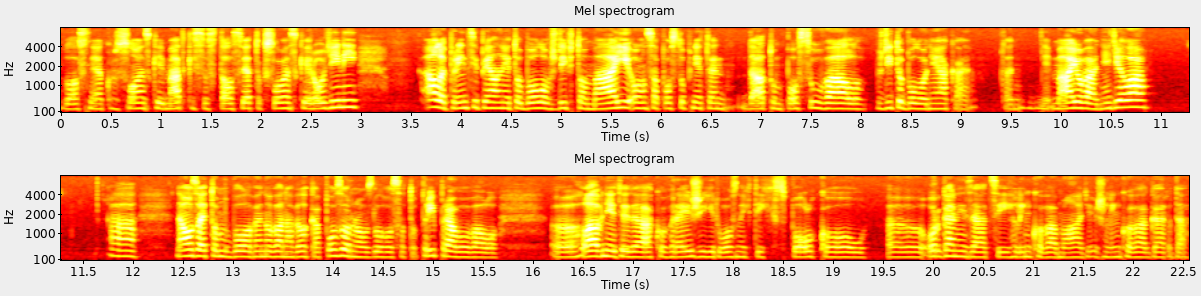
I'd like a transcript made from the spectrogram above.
vlastne ako slovenskej matky sa stal sviatok slovenskej rodiny, ale principiálne to bolo vždy v tom máji. On sa postupne ten dátum posúval, vždy to bolo nejaká tá májová nedela. A Naozaj tomu bola venovaná veľká pozornosť, dlho sa to pripravovalo, e, hlavne teda ako v režii rôznych tých spolkov, e, organizácií, Hlinková mládež, Hlinková garda,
